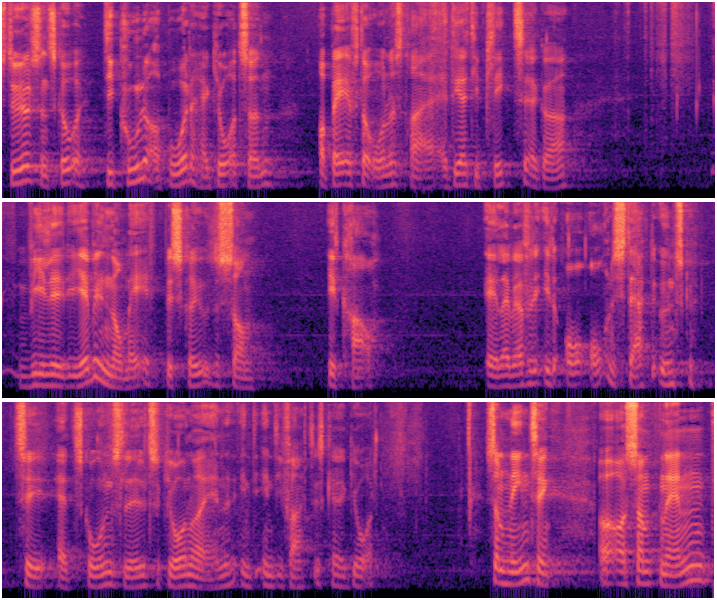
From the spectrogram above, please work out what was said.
Styrelsen skriver, at de kunne og burde have gjort sådan, og bagefter understreger, at det har de pligt til at gøre. ville, jeg ville normalt beskrive det som et krav, eller i hvert fald et ordentligt stærkt ønske til, at skolens ledelse gjorde noget andet, end de faktisk havde gjort. Som den ene ting. Og, og som den anden,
